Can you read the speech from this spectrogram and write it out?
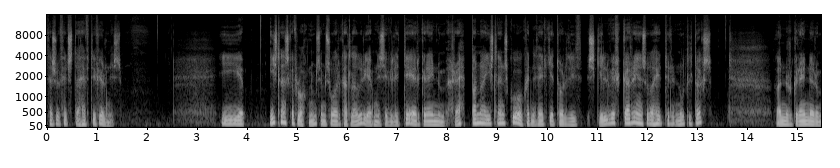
þessu fyrsta hefti fjölnis. Í íslenska floknum sem svo er kallaður í efnisifiliti er greinum hreppana íslensku og hvernig þeir geta orðið skilvirkari eins og það heitir nútildags. Önnur grein er um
